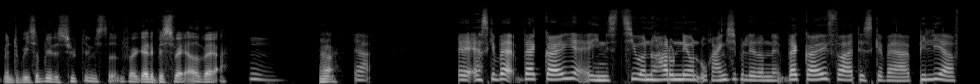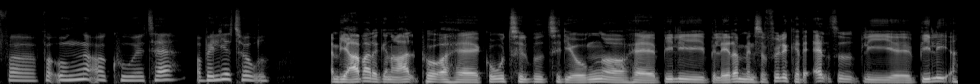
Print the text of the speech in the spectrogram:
men du ved, så bliver det cyklen i stedet for. Ikke? Er det besværet værd? Mm. Ja. ja. Øh, Aske, hvad, hvad gør I af initiativer? Nu har du nævnt orangebilletterne. Hvad gør I for, at det skal være billigere for, for unge at kunne tage og vælge toget? Jamen, vi arbejder generelt på at have gode tilbud til de unge og have billige billetter, men selvfølgelig kan det altid blive øh, billigere.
